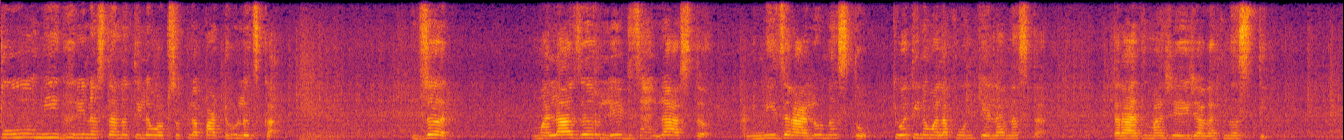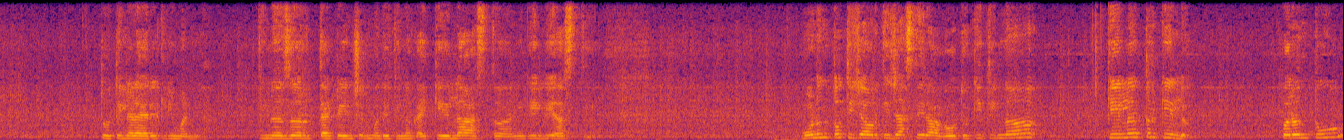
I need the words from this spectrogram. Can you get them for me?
तू मी घरी नसताना तिला व्हॉट्सअपला पाठवलंच का? जर मला जर लेट झालं असतं आणि मी जर आलो नसतो किंवा तिनं मला फोन केला नसता तर आज माझी जगात नसती. तो तिला डायरेक्टली म्हणला. तिनं जर त्या टेन्शनमध्ये तिनं काही केलं असतं आणि गेली असती म्हणून तो तिच्यावरती जास्ती रागवतो की तिनं केलं तर केलं परंतु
